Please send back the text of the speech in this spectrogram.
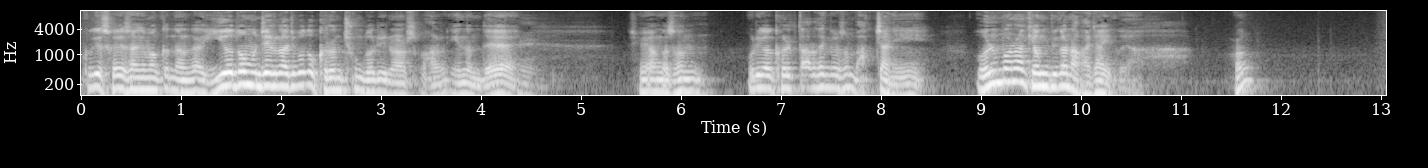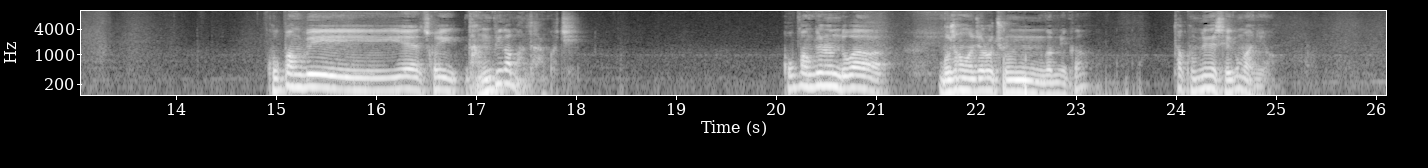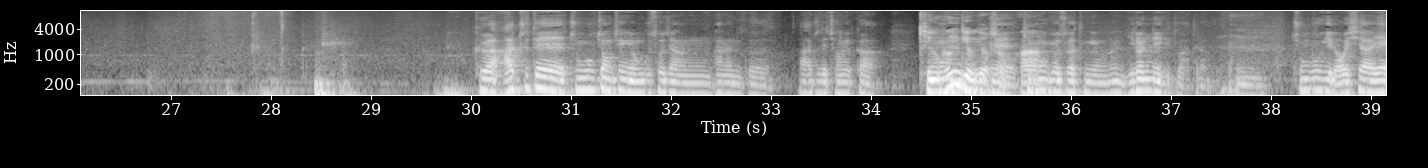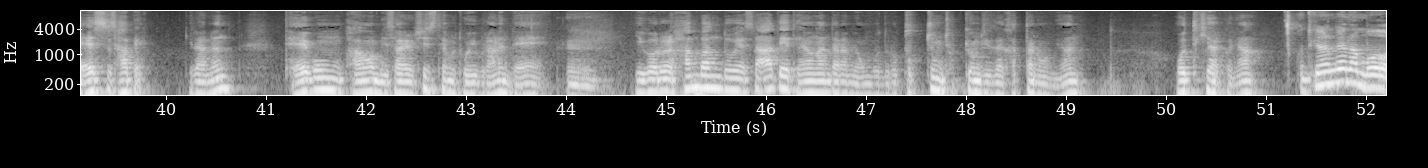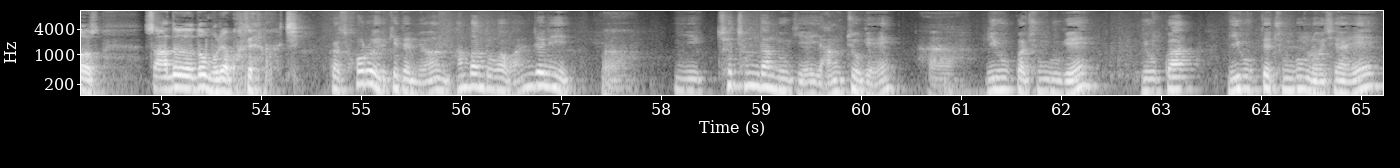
그게 서해상에만 끝나는 거야. 이어도 문제를 가지고도 그런 충돌이 일어날 수가 있는데 예. 중요한 것은 우리가 그걸 따라다니면서 막자니 얼마나 경비가 나가냐 이거야. 어? 국방비에 소위 낭비가 많다는 거지. 국방비는 누가 무상원조로 준 겁니까? 다 국민의 세금 아니요. 그 아주대 중국정책연구소장 하는 그 아주대 정외과 김흥교 교수. 네, 아. 김흥 교수 같은 경우는 이런 얘기도 하더라고요. 중국이 러시아의 S400이라는 대공 방어 미사일 시스템을 도입을 하는데 음. 이거를 한반도에 사드에 대응한다는 명분으로 북중 접경지대에 갖다 놓으면 어떻게 할 거냐? 어떻게 하는 거야? 뭐 사드도 무력화되는 거지. 그러니까 서로 이렇게 되면 한반도가 완전히 어. 이 최첨단 무기의 양쪽에 아. 미국과 중국의 미국과 미국 대 중국 러시아의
